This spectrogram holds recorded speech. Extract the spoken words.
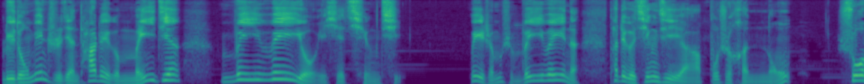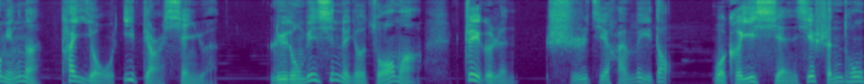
吕洞宾只见他这个眉间微微有一些清气，为什么是微微呢？他这个清气啊，不是很浓，说明呢。他有一点仙缘，吕洞宾心里就琢磨：这个人时节还未到，我可以显些神通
